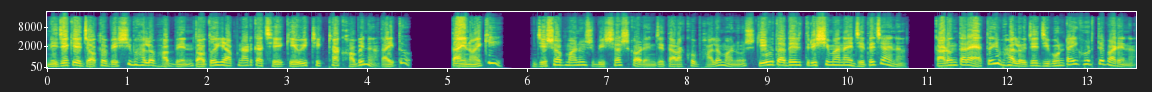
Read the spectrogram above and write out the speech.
নিজেকে যত বেশি ভালো ভাববেন ততই আপনার কাছে কেউই ঠিকঠাক হবে না তাই তো? তাই নয় কি? যেসব মানুষ বিশ্বাস করেন যে তারা খুব ভালো মানুষ কেউ তাদের ত্রিসীমানায় যেতে চায় না কারণ তারা এতই ভালো যে জীবনটাই ঘটতে পারে না।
